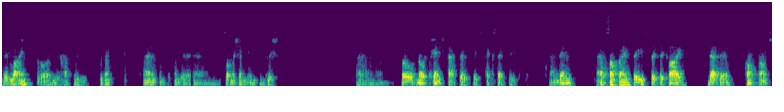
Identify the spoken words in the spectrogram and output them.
deadline, so you have to do that and the um, submission in English. Uh, so no change after it's accepted. And then uh, sometimes they specify that the conference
